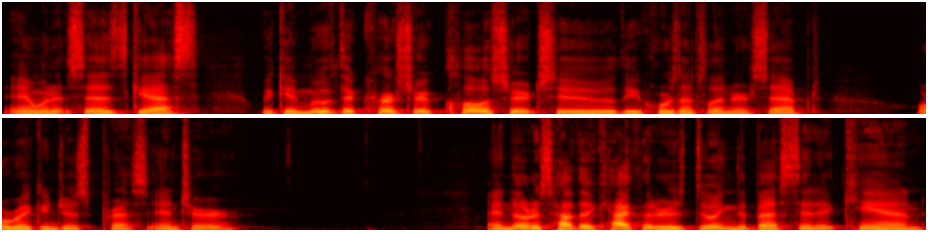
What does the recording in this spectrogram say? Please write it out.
And when it says guess, we can move the cursor closer to the horizontal intercept, or we can just press enter. And notice how the calculator is doing the best that it can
